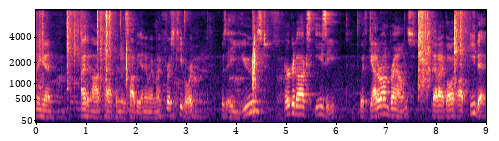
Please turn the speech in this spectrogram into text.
Then again, I had an odd path into this hobby anyway. My first keyboard was a used ErgoDox EZ with Gateron Browns that I bought off eBay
